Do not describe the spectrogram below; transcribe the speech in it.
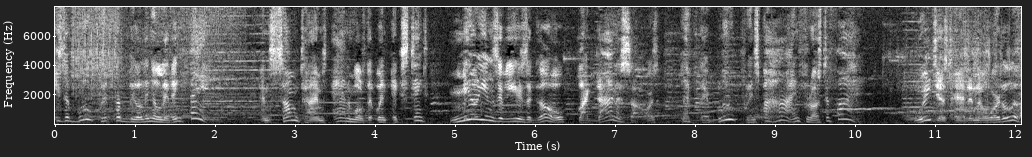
is a blueprint for building a living thing. And sometimes animals that went extinct millions of years ago, like dinosaurs, left their blueprints behind for us to find. We just had to know where to look.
